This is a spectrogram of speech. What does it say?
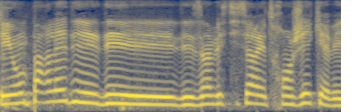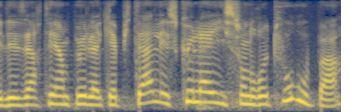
Et on parlait des, investisseurs étrangers qui avaient déserté un peu la capitale. Est-ce que là, ils sont de retour ou pas?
